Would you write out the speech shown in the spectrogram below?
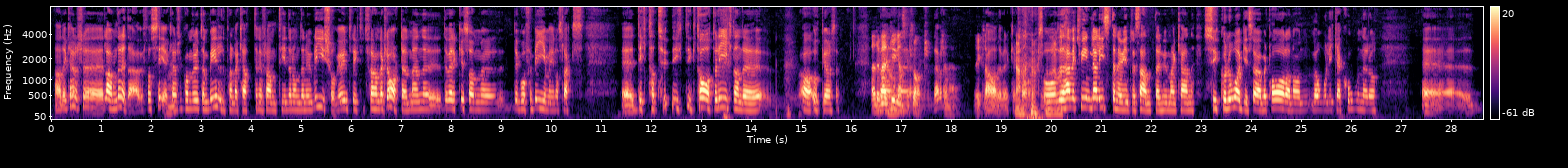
Ja, det kanske landar det där. Vi får se. Mm. Kanske kommer ut en bild på den där katten i framtiden om det nu blir så. Vi har ju inte riktigt förhandlat klart än, men eh, det verkar ju som eh, det går förbi mig någon slags eh, diktatorliknande ja, uppgörelse. Ja, det verkar ju Men, ganska eh, klart. det. Det är klart. Ja, det verkar Ja, klart. Och det. det här med kvinnliga listan är ju intressant, där hur man kan psykologiskt övertala någon med olika aktioner. Och,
